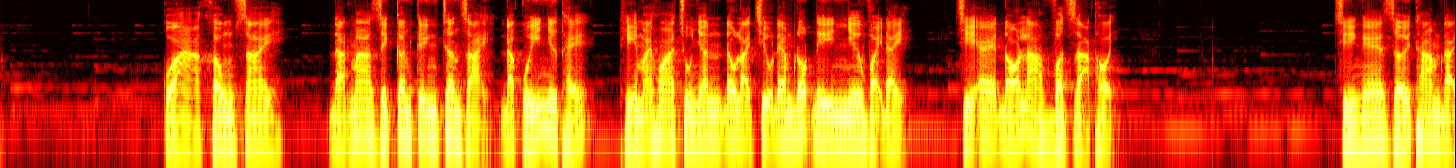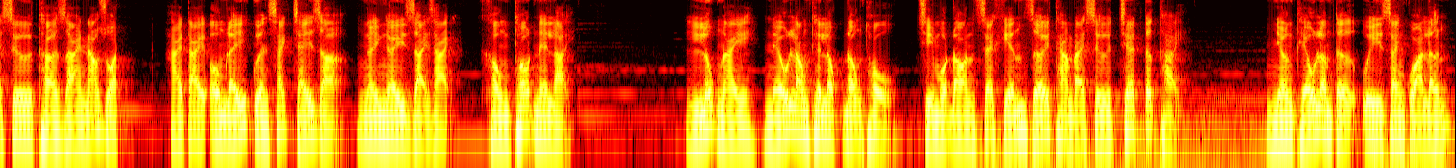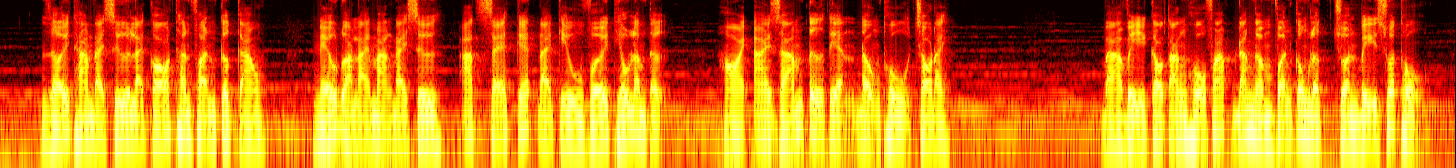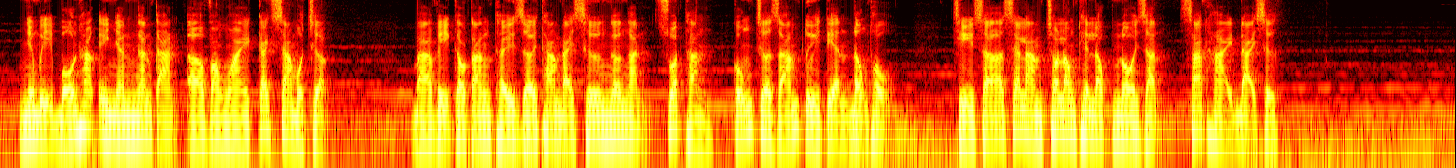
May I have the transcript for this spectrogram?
Quả không sai. Đạt ma dịch cân kinh chân giải đã quý như thế, Thì Mai Hoa chủ nhân đâu lại chịu đem đốt đi như vậy đây? Chỉ e đó là vật giả thôi. Chỉ nghe giới tham đại sư thở dài não ruột, Hai tay ôm lấy quyển sách cháy dở, Ngây ngây dại dại, Không thốt nên lời. Lúc này, nếu Long Thiên Lộc động thủ chỉ một đòn sẽ khiến giới tham đại sư chết tức thảy Nhưng thiếu lâm tự uy danh quá lớn Giới tham đại sư lại có thân phận cực cao. Nếu đoạt lại mạng đại sư ắt sẽ kết đại kiều với thiếu lâm tự. Hỏi ai dám tự tiện động thủ cho đây? Ba vị cao tăng hộ pháp đã ngầm vận công lực chuẩn bị xuất thủ Nhưng bị bốn hắc y nhân ngăn cản ở vòng ngoài cách xa một trượng. Ba vị cao tăng thấy giới tham đại sư ngơ ngẩn, xuất thần Cũng chưa dám tùy tiện động thủ. Chỉ sợ sẽ làm cho Long Thiên Lộc nổi giận, sát hại đại sư.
